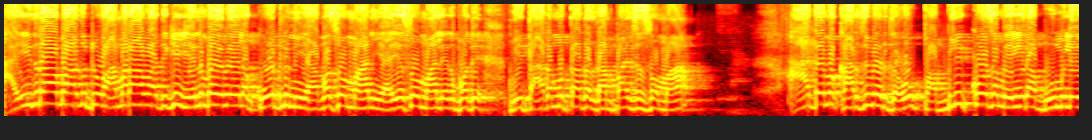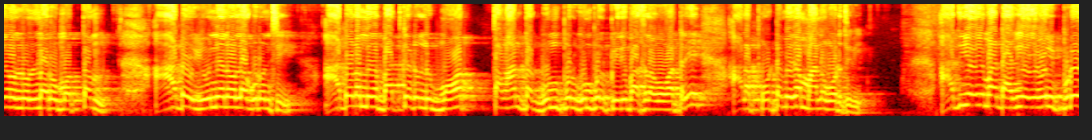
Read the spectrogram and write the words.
హైదరాబాద్ టు అమరావతికి ఎనభై వేల కోట్లు నీ అవసోమా నీ అయసోమా లేకపోతే మీ తాత ముత్తాతలు సంపాదించసోమా ఆటేమో ఖర్చు పెడతావు. పబ్లిక్ కోసం ఎయిరా భూమి లేని వాళ్ళు ఉన్నారు మొత్తం. ఆటో యూనియన్ వాళ్ళ గురించి. ఆటోల మీద బతికేటోళ్ళు మొత్తం అంతా గుంపులు గుంపులు పిరి బస్సులు ఒకటి వాళ్ళ పొట్ట మీద మన కొడుతుంది అది ఏమంటే అది ఏమో ఇప్పుడు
